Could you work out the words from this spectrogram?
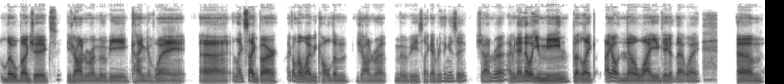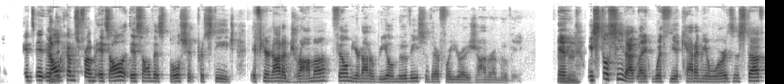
low budget genre movie kind of way. Uh, like sidebar, I don't know why we call them genre movies. Like everything is a genre. I mean, I know what you mean, but like I don't know why you get it that way. Um, It, it, it all comes from it's all it's all this bullshit prestige. If you're not a drama film, you're not a real movie, so therefore you're a genre movie. And mhm. we still see that like with the Academy Awards and stuff.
